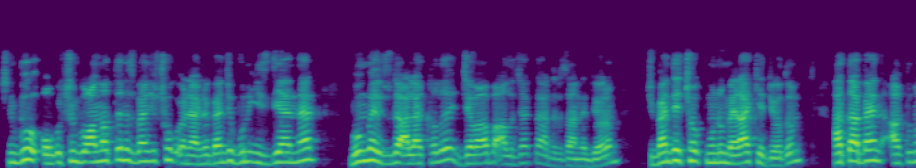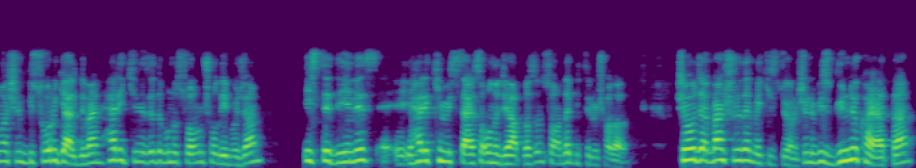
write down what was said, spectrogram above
Şimdi bu şimdi bu anlattığınız bence çok önemli. Bence bunu izleyenler bu mevzuyla alakalı cevabı alacaklardır zannediyorum. Çünkü ben de çok bunu merak ediyordum. Hatta ben aklıma şimdi bir soru geldi. Ben her ikinize de bunu sormuş olayım hocam. İstediğiniz e, e, her kim isterse onu cevaplasın sonra da bitirmiş olalım. Şimdi hocam ben şunu demek istiyorum. Şimdi biz günlük hayatta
